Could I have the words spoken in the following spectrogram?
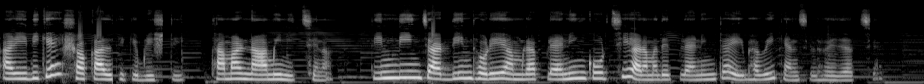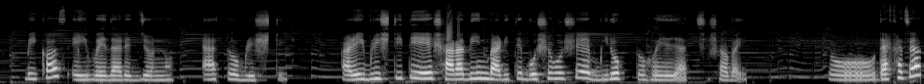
আর এদিকে সকাল থেকে বৃষ্টি, থামার নামই নিচ্ছে না। তিন দিন, চার দিন ধরে আমরা প্ল্যানিং করছি আর আমাদের প্ল্যানিংটা এইভাবেই ক্যান্সেল হয়ে যাচ্ছে। বিকজ এই ওয়েদারের জন্য এত বৃষ্টি। আর এই বৃষ্টিতে সারাদিন বাড়িতে বসে বসে বিরক্ত হয়ে যাচ্ছি সবাই। তো দেখা যাক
